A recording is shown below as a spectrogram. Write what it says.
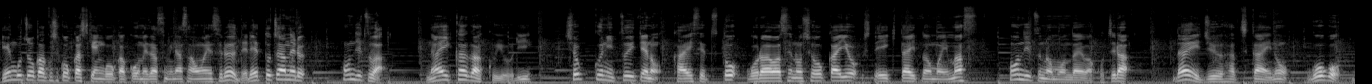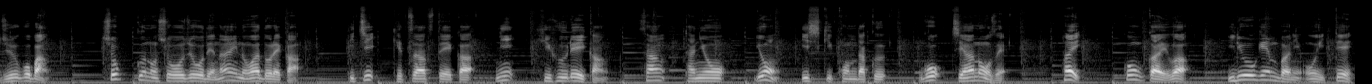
言語聴覚士国家試験合格を目指す皆さんを応援するデレットチャンネル。本日は内科学よりショックについての解説と語呂合わせの紹介をしていきたいと思います。本日の問題はこちら。第18回の午後15番。ショックの症状でないのはどれか。1血圧低下。2皮膚冷感。3多尿。4意識混濁。5チアノーゼ。はい。今回は医療現場において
